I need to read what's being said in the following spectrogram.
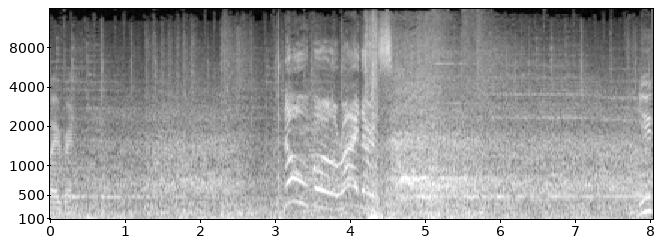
Wavering. Noble riders! You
